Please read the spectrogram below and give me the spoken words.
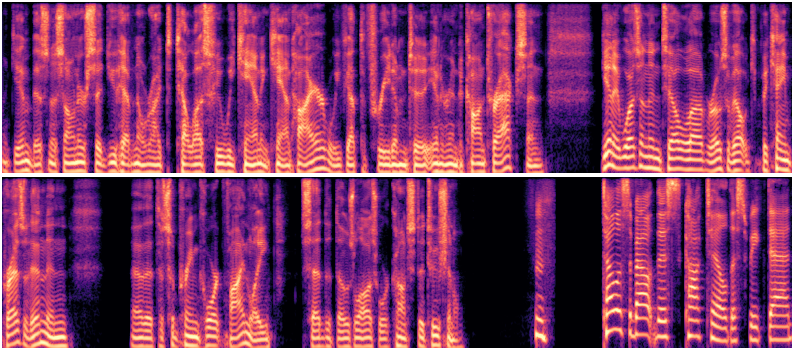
again, business owners said, You have no right to tell us who we can and can't hire. We've got the freedom to enter into contracts. And again, it wasn't until uh, Roosevelt became president and uh, that the Supreme Court finally said that those laws were constitutional. Hmm. Tell us about this cocktail this week, Dad.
